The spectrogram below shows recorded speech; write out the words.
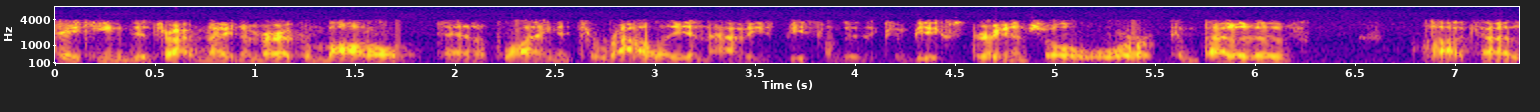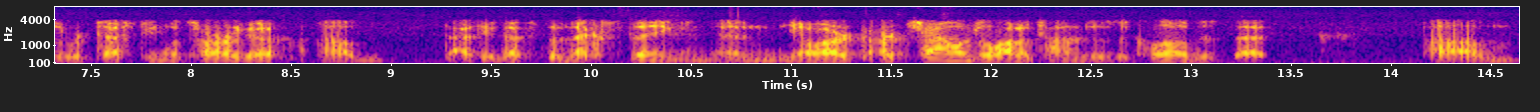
taking the Track Night in America model and applying it to rally and having it be something that can be experiential or competitive, uh, kind of as we're testing with Targa. Um, I think that's the next thing, and, and you know, our our challenge a lot of times as a club is that um,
